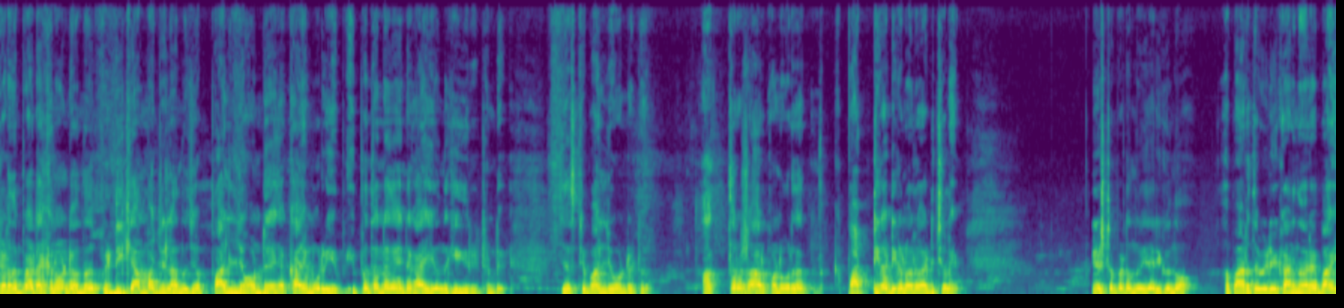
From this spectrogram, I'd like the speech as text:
കിടന്ന് പിടക്കണോണ്ട് ഒന്നത് പിടിക്കാൻ പറ്റില്ല. എന്ന് വെച്ചാൽ പല്ല് കൊണ്ട് കഴിഞ്ഞാൽ കൈ മുറിയും. ഇപ്പോൾ തന്നെ എന്റെ കൈ ഒന്ന് കീറിയിട്ടുണ്ട്. ജസ്റ്റ് പല്ല് കൊണ്ടിട്ട്. അത്ര ഷാർപ്പാണ് വെറുതെ പട്ടി കടിക്കണ അടിച്ചോളയും ഇഷ്ടപ്പെട്ടെന്ന് വിചാരിക്കുന്നു. അപ്പോൾ അടുത്ത വീഡിയോ കാണുന്നവരെ ബൈ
